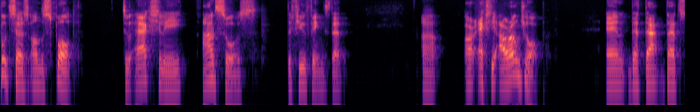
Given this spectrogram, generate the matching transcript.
puts us on the spot to actually outsource the few things that uh, are actually our own job, and that that that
